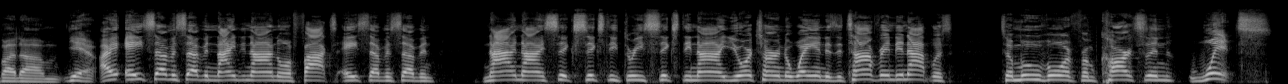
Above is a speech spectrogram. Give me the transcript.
But um, yeah, I 877-99 on Fox, 877-996-6369. Your turn to weigh in. Is it time for Indianapolis to move on from Carson Wentz?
